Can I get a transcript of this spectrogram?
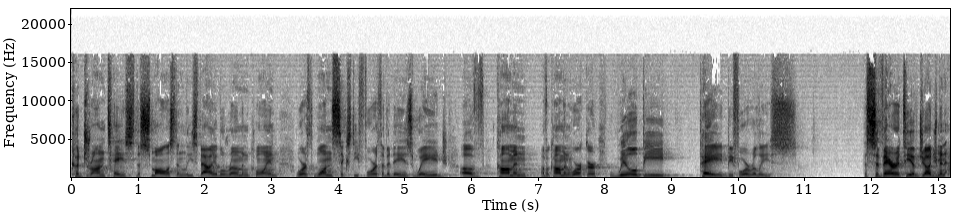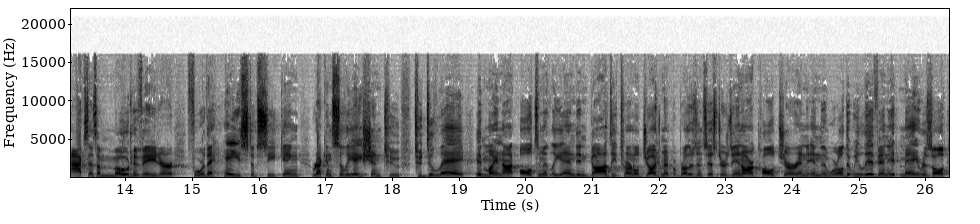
quadrantes, the smallest and least valuable Roman coin, worth 164th of a day's wage of, common, of a common worker, will be paid before release. The severity of judgment acts as a motivator for the haste of seeking reconciliation. To, to delay, it might not ultimately end in God's eternal judgment, but, brothers and sisters, in our culture and in the world that we live in, it may result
